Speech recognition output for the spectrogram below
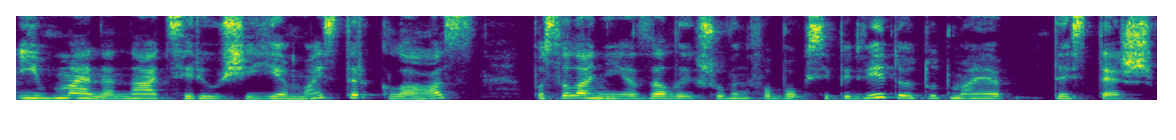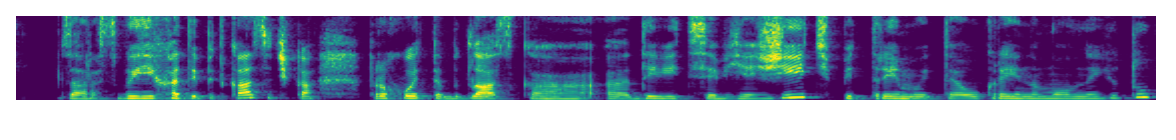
І в мене на ці рюші є майстер-клас. Посилання я залишу в інфобоксі під відео. Тут має десь теж зараз виїхати підказочка. Проходьте, будь ласка, е, дивіться, в'яжіть, підтримуйте україномовний YouTube.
